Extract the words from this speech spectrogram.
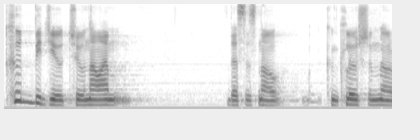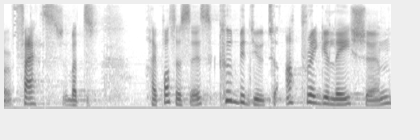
could be due to, now I'm, this is no conclusion or facts, but hypothesis, could be due to upregulation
